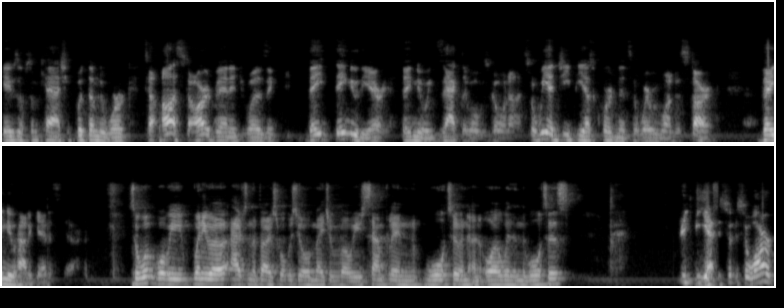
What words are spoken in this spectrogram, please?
gave them some cash, and put them to work. To us, to our advantage was it, they they knew the area. They knew exactly what was going on. So we had GPS coordinates of where we wanted to start they knew how to get us there. So what were we when you were out on the boats? What was your major role? Were you sampling water and, and oil within the waters? Yes. So, so, our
